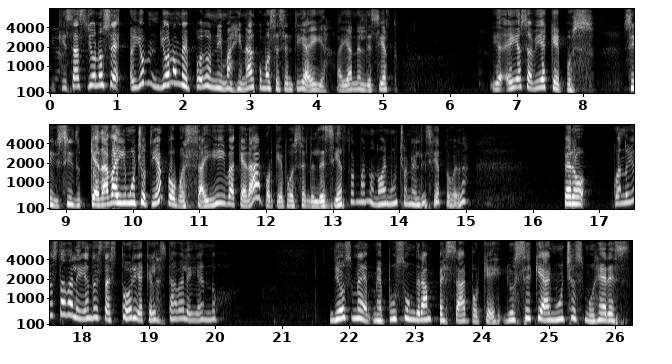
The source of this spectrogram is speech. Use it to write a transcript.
Y quizás yo no sé, yo, yo no me puedo ni imaginar cómo se sentía ella allá en el desierto. Y ella sabía que pues si, si, quedaba ahí mucho tiempo, pues ahí iba a quedar, porque pues en el desierto, hermano, no hay mucho en el desierto, ¿verdad? Pero cuando yo estaba leyendo esta historia, que la estaba leyendo, Dios me, puso un gran pesar porque yo sé que hay muchas mujeres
